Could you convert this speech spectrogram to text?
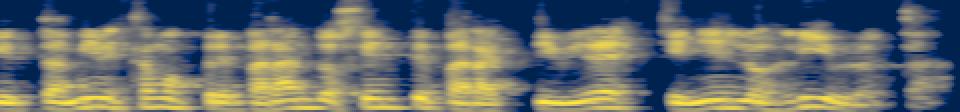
que también estamos preparando gente para actividades que ni en los libros está.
